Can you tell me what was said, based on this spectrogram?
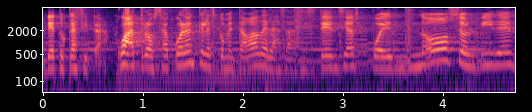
de tu casita. 4. ¿Se acuerdan que les comentaba de las asistencias? Pues no se olviden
